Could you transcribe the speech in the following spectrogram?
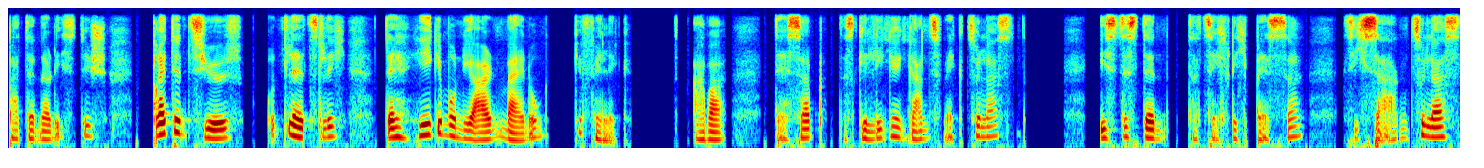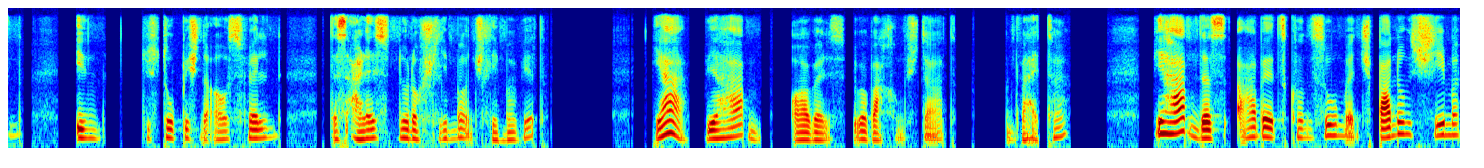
paternalistisch, prätentiös und letztlich der hegemonialen Meinung gefällig. Aber deshalb das Gelingen ganz wegzulassen? Ist es denn tatsächlich besser, sich sagen zu lassen, in dystopischen Ausfällen, dass alles nur noch schlimmer und schlimmer wird? Ja, wir haben Orwells Überwachungsstaat. Und weiter? Wir haben das Arbeitskonsum-Entspannungsschema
